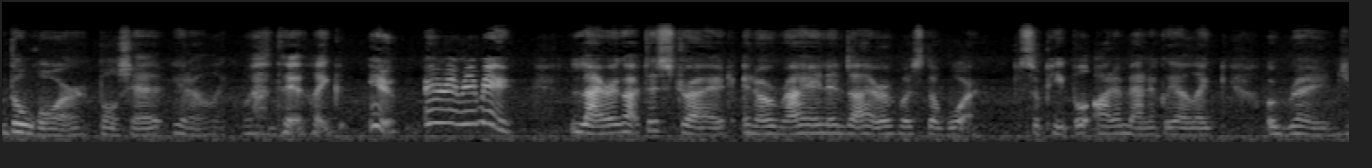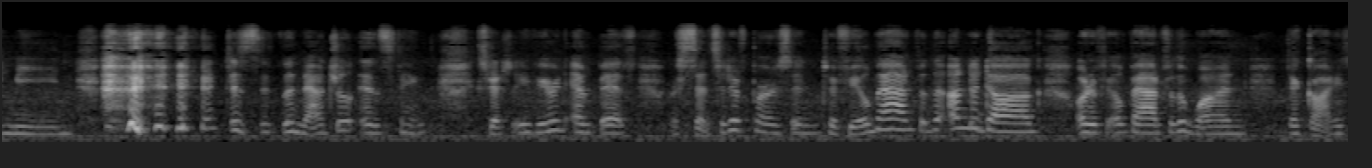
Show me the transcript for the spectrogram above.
the war bullshit, you know, like they like you know Lyra got destroyed and Orion and Lyra was the war. So people automatically are like Orion's mean. Just it's the natural instinct, especially if you're an empath or sensitive person, to feel bad for the underdog or to feel bad for the one that got his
